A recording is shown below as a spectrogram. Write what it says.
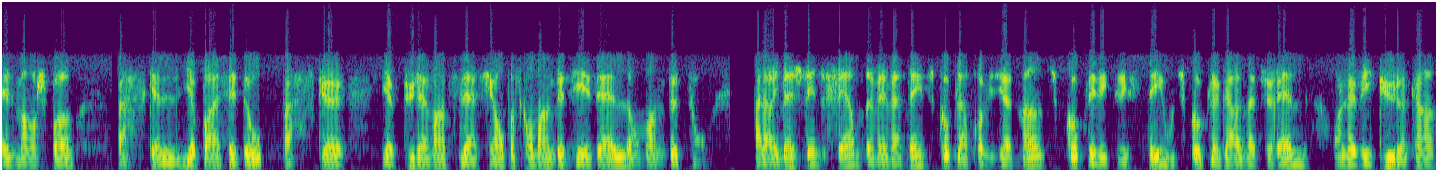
ne mangent pas, parce qu'il n'y a pas assez d'eau, parce qu'il n'y a plus de ventilation, parce qu'on manque de diesel, on manque de tout. Alors imaginez une ferme, demain matin, tu coupes l'approvisionnement, tu coupes l'électricité ou tu coupes le gaz naturel. On l'a vécu là, quand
